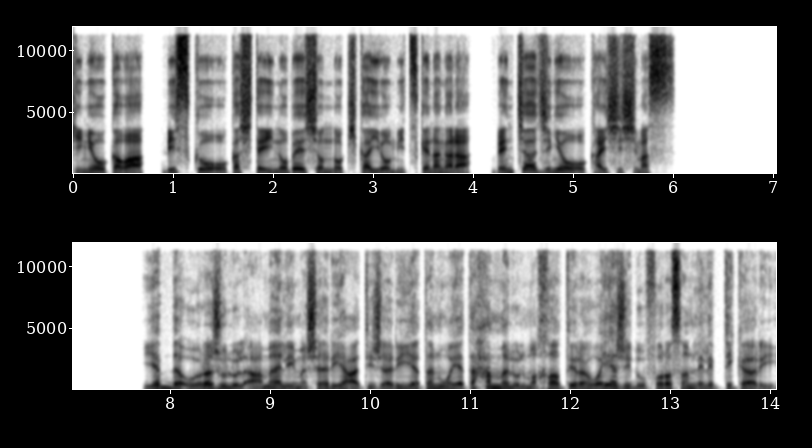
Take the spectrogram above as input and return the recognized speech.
起業家はリスクを冒してイノベーションの機会を見つけながらベンチャー事業を開始します。 يبدأ رجل الأعمال مشاريع تجارية ويتحمل المخاطر ويجد فرصا للابتكار.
